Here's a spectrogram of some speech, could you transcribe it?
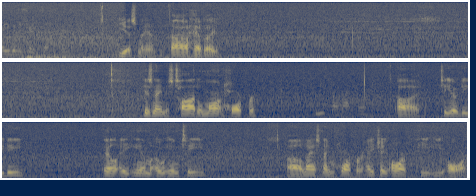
Are you going to share the suspect? Yes, ma'am. I have a His name is Todd Lamont Harper. Can you spell that for? Uh, T O D D L A M O N T. Uh, last name Harper, H A R P E R.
